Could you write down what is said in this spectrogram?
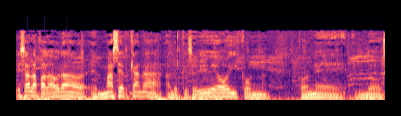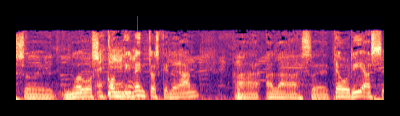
esa la palabra eh, más cercana a lo que se vive hoy con, con eh, los eh, nuevos condimentos que le dan a, a las eh, teorías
